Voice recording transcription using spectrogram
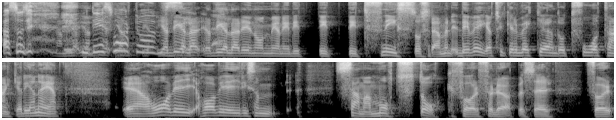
Alltså, det, jag, jag, det är svårt jag, att jag, delar, jag delar i någon mening ditt, ditt, ditt fniss och sådär, men det, jag tycker det väcker ändå två tankar. Det ena är, eh, har vi, har vi liksom samma måttstock för förlöpelser för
